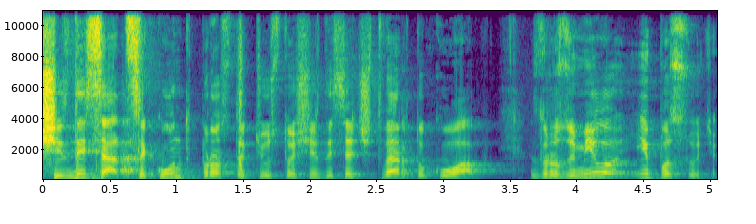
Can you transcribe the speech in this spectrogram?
60 секунд про статтю 164 КУАП. Зрозуміло і по суті.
